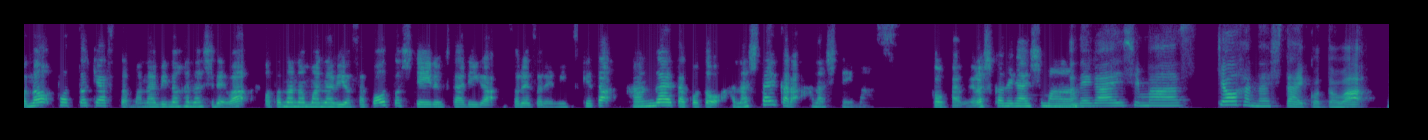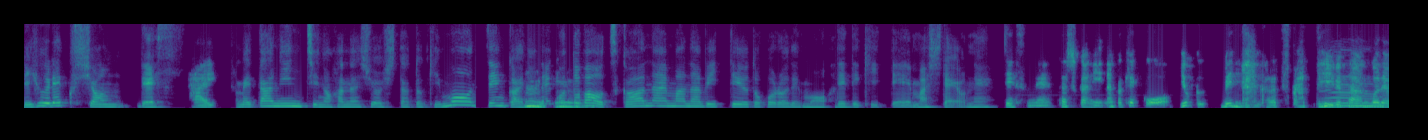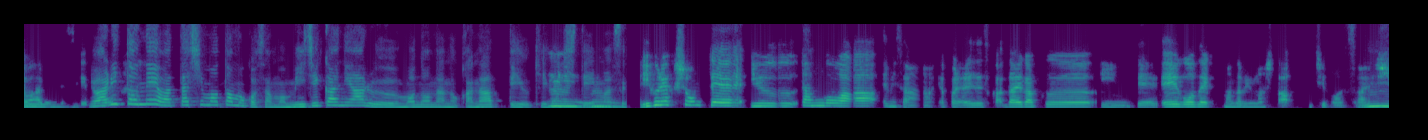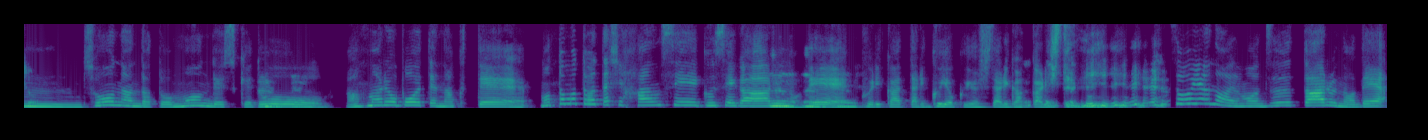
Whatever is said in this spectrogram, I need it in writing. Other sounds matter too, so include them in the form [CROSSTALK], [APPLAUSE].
このポッドキャスト学びの話では、大人の学びをサポートしている2人が、それぞれ見つけた、考えたことを話したいから話しています。今回もよろしくお願いします。お願いします。今日話したいことは、リフレクションです。はい。メタ認知の話をした時も、前回のね、うんうん、言葉を使わない学びっていうところでも出てきてましたよね。ですね。確かになんか結構よく便利だから使っている単語ではあるんですけど。割とね、私もともこさんも身近にあるものなのかなっていう気がしています。うんうん、リフレクションっていう単語は、エミさん、やっぱりあれですか、大学院で英語で学びました？一番最初。うん、そうなんだと思うんですけど、うんうんあんまり覚えてなくて、もともと私反省癖があるので、うんうんうん、振り返ったりくよくよしたりがっかりしたり、[LAUGHS] そういうのはもうずっとあるので、あんま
